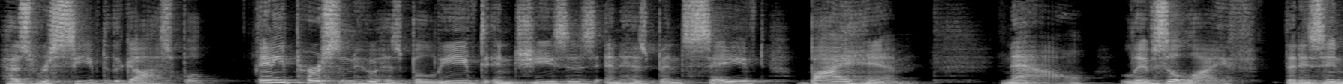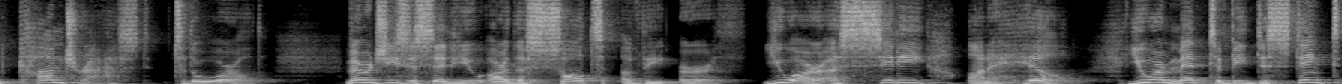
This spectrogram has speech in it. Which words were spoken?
has received the gospel, any person who has believed in Jesus and has been saved by him, now lives a life that is in contrast to the world. Remember, Jesus said, You are the salt of the earth. You are a city on a hill. You are meant to be distinct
